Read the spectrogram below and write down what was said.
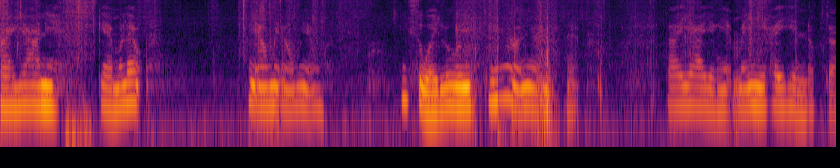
ปลายยานี่ แก่มาแล้ว ไม่เอาไม่เอาไม่เอานี่สวยเลยเนี่ยเนี่ยเนี่ยตายยาอย่างเงี้ย ไม่มีใครเห็นหรอกจ้ะ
